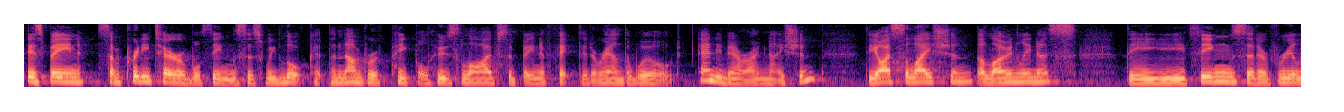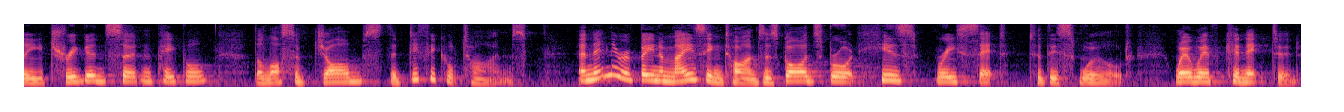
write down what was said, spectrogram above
There's been some pretty terrible things as we look at the number of people whose lives have been affected around the world and in our own nation. The isolation, the loneliness, the things that have really triggered certain people, the loss of jobs, the difficult times. And then there have been amazing times as God's brought His reset to this world, where we've connected,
